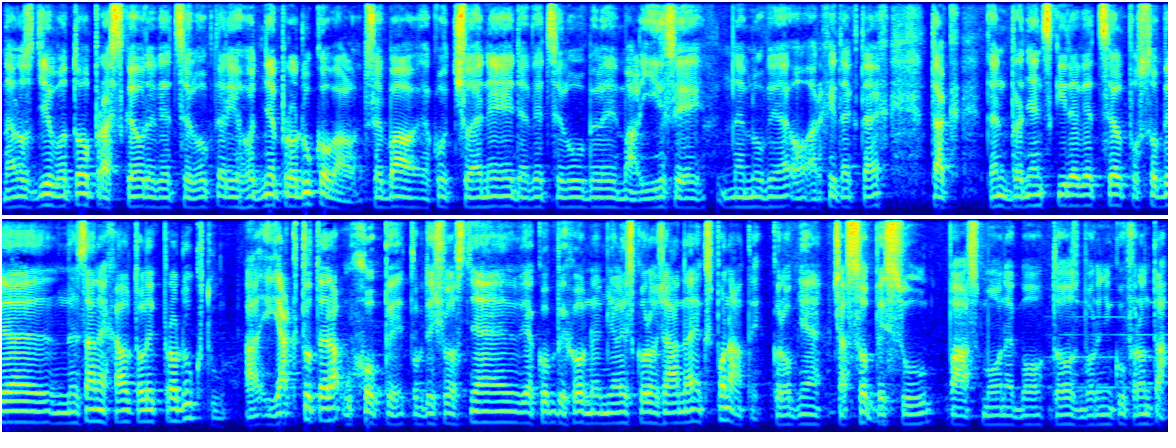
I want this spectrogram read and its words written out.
na rozdíl od toho pražského devěcilu, který hodně produkoval, třeba jako členy devěcilu byli malíři, nemluvě o architektech, tak ten brněnský devěcil po sobě nezanechal tolik produktů. A jak to teda uchopit, když vlastně jako bychom neměli skoro žádné exponáty, kromě časopisů, pásmo nebo toho sborníku fronta.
